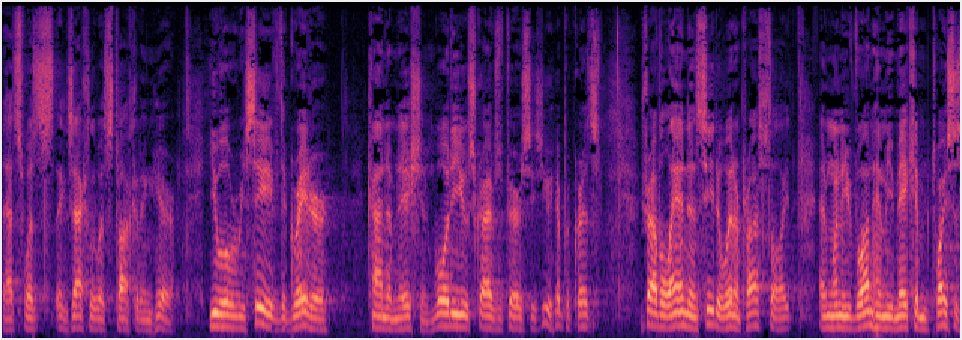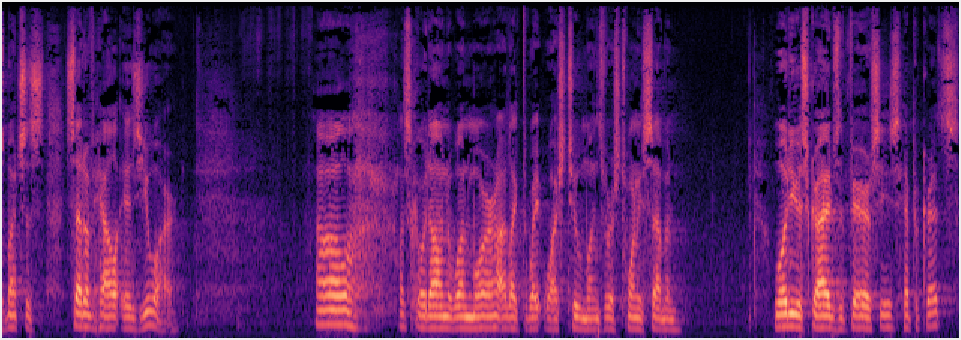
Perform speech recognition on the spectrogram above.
That's what's exactly what's talking here. You will receive the greater condemnation. Woe to you, scribes and Pharisees, you hypocrites! Travel land and sea to win a proselyte, and when you've won him, you make him twice as much a set of hell as you are. Oh, let's go down to one more. I'd like to whitewash two ones, verse 27. Woe to you, scribes and Pharisees, hypocrites!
